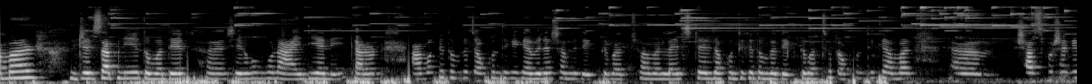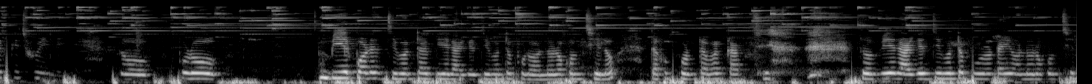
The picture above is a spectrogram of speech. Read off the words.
আমার ড্রেস আপ নিয়ে তোমাদের সেরকম কোনো আইডিয়া নেই। কারণ আমাকে তোমরা যখন থেকে ক্যামেরার সামনে দেখতে পাচ্ছ, আমার লাইফস্টাইল যখন থেকে তোমরা দেখতে পাচ্ছ, তখন থেকে আমার সাজ পোশাকের কিছুই নেই। তো পুরো বিয়ের পরের জীবনটা, বিয়ের আগের জীবনটা পুরো অন্যরকম ছিল। তখন ফোনটা আমার কাঁপছে। তো বিয়ের আগের জীবনটা পুরোটাই অন্যরকম ছিল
